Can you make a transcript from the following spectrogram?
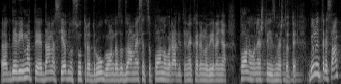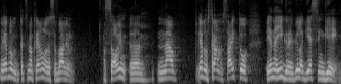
gde vi imate danas jedno, sutra drugo, onda za dva meseca ponovo radite neka renoviranja, ponovo nešto izmeštate. Bilo interesantno jednom kad sam ja krenula da se bavim sa ovim, na jednom stranom sajtu jedna igra je bila Guessing Game,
